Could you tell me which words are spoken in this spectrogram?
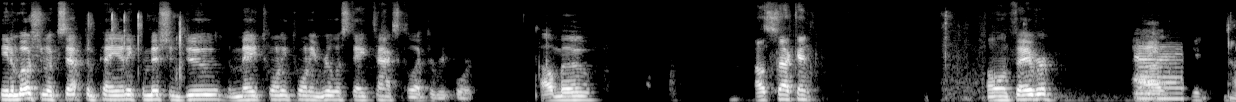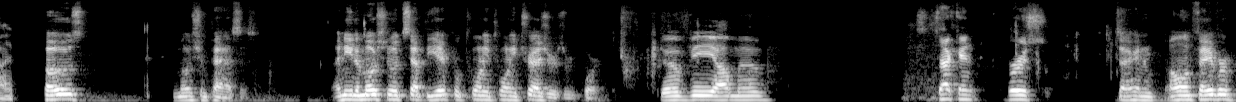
Need a motion to accept and pay any commission due the May 2020 real estate tax collector report. I'll move. I'll second. All in favor? Aye. Opposed? Motion passes. I need a motion to accept the April 2020 treasurer's report. Joe V, I'll move. Second, Bruce. Second, all in favor?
